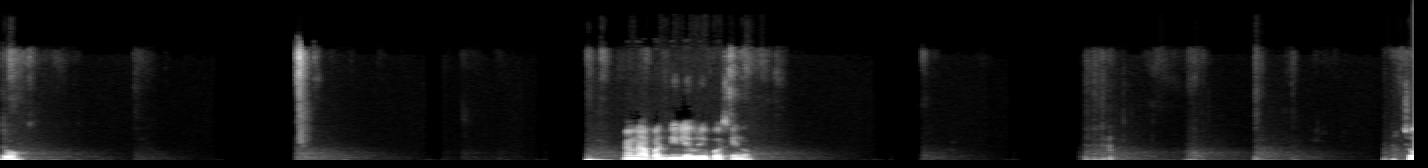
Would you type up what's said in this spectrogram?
જો. અને આપણા ડિલિવરી પછીનો. જો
